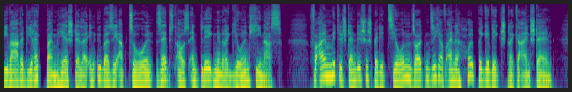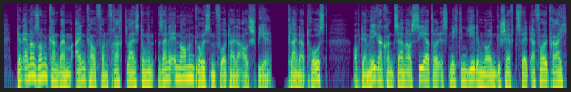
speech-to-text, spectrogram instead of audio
die Ware direkt beim Hersteller in Übersee abzuholen, selbst aus entlegenen Regionen Chinas. Vor allem mittelständische Speditionen sollten sich auf eine holprige Wegstrecke einstellen. Denn Amazon kann beim Einkauf von Frachtleistungen seine enormen Größenvorteile ausspielen. Kleiner Trost, auch der Megakonzern aus Seattle ist nicht in jedem neuen Geschäftsfeld erfolgreich.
